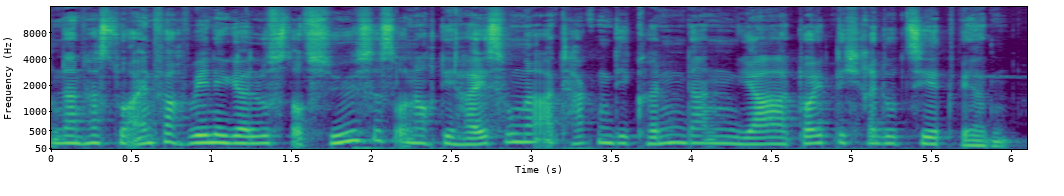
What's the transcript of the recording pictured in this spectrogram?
und dann hast du einfach weniger Lust auf Süßes und auch die Heißhungerattacken, die können dann ja deutlich reduziert werden.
